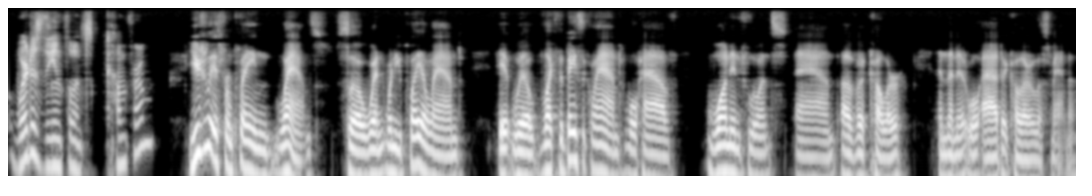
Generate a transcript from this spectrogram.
Where does the influence come from? Usually, it's from playing lands. So when when you play a land, it will like the basic land will have one influence and of a color, and then it will add a colorless mana.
